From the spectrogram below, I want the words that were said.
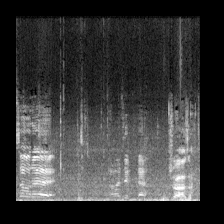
Sorry. How is it?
